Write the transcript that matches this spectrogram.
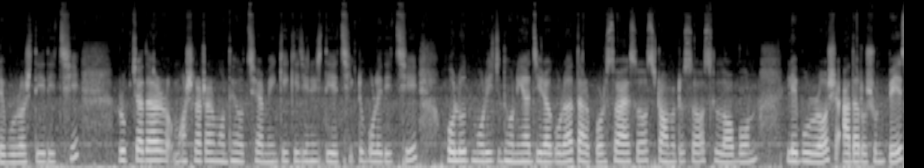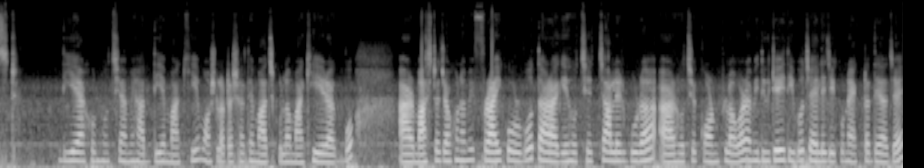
লেবুর রস দিয়ে দিচ্ছি। রূপচাঁদার মশলাটার মধ্যে হচ্ছে আমি কী কী জিনিস দিয়েছি একটু বলে দিচ্ছি। হলুদ, মরিচ, ধনিয়া, জিরা গুঁড়া, তারপর সয়া সস টমেটো সস লবণ, লেবুর রস, আদা রসুন পেস্ট দিয়ে এখন হচ্ছে আমি হাত দিয়ে মাখিয়ে মশলাটার সাথে মাছগুলো মাখিয়ে রাখব। আর মাছটা যখন আমি ফ্রাই করব, তার আগে হচ্ছে চালের গুঁড়া আর হচ্ছে কর্নফ্লাওয়ার আমি দুইটাই দিব, চাইলে যে কোনো একটা দেওয়া যায়।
